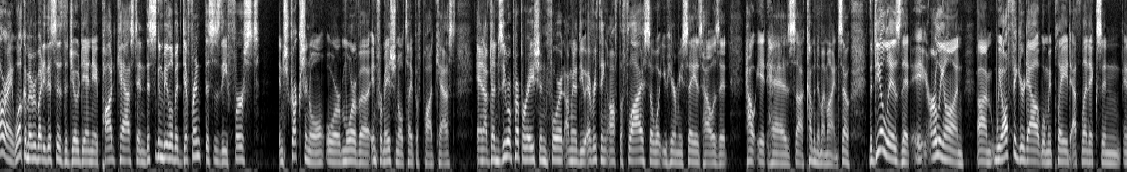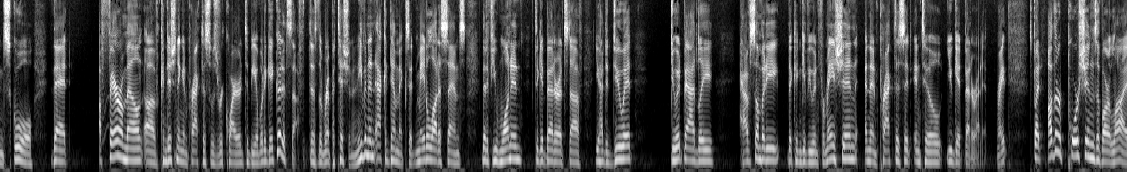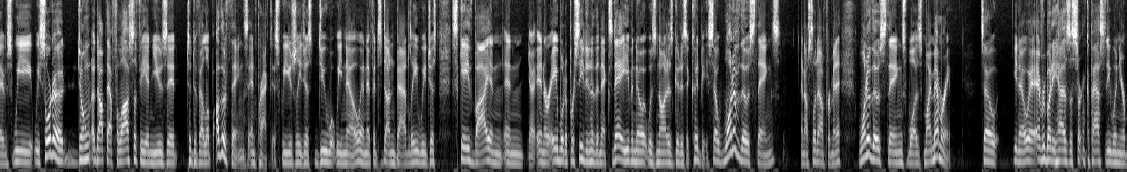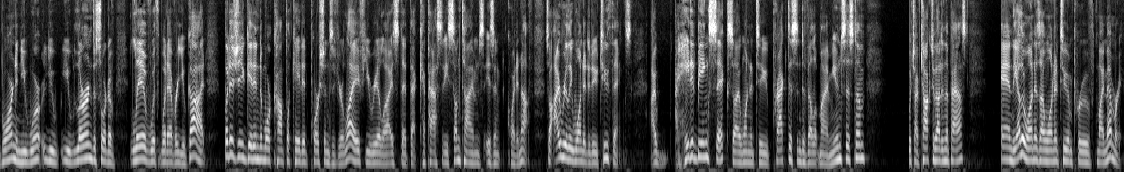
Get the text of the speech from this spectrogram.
All right, welcome everybody. This is the Joe Danier podcast, and this is going to be a little bit different. This is the first instructional or more of a informational type of podcast, and I've done zero preparation for it. I'm going to do everything off the fly. So what you hear me say is how is it how it has uh, come into my mind. So the deal is that eh, early on, um, we all figured out when we played athletics in in school that a fair amount of conditioning and practice was required to be able to get good at stuff. There's the repetition. And even in academics, it made a lot of sense that if you wanted to get better at stuff, you had to do it, do it badly, have somebody that can give you information, and then practice it until you get better at it, right? But other portions of our lives, we we sort of don't adopt that philosophy and use it to develop other things and practice. We usually just do what we know, and if it's done badly, we just scathe by and and uh, and are able to proceed into the next day, even though it was not as good as it could be. So one of those things, and I'll slow down for a minute. One of those things was my memory. So you know everybody has a certain capacity when you're born and you were you you learn to sort of live with whatever you got but as you get into more complicated portions of your life, you realize that that capacity sometimes isn't quite enough. So I really wanted to do two things. I, I hated being sick, so I wanted to practice and develop my immune system, which I've talked about in the past. And the other one is I wanted to improve my memory.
